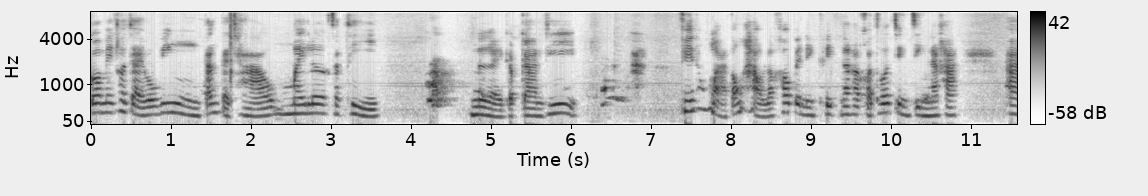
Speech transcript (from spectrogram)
ก็ไม่เข้าใจว่าวิ่งตั้งแต่เช้าไม่เลิกสักที เหนื่อยกับการที่ ที่น้องหมาต้องเห่าแล้วเข้าไปในคลิปนะคะ ขอโทษจริง ๆนะคะ อะ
